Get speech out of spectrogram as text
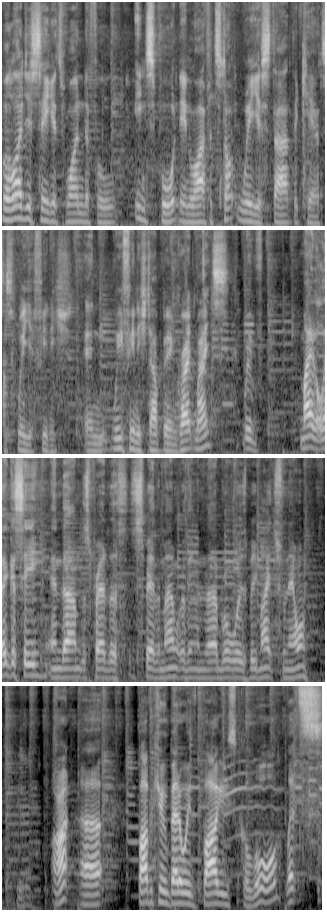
Well, I just think it's wonderful in sport and in life. It's not where you start that counts, it's where you finish. And we finished up being great mates. we've made a legacy, and I'm just proud to spare the moment with him, and uh, we'll always be mates from now on. All right, uh, barbecuing better with bargies galore. Let's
